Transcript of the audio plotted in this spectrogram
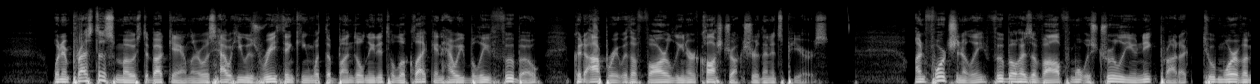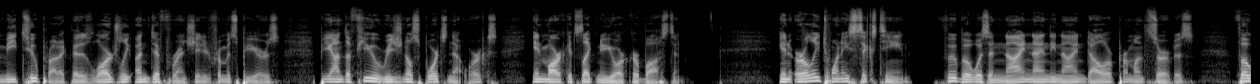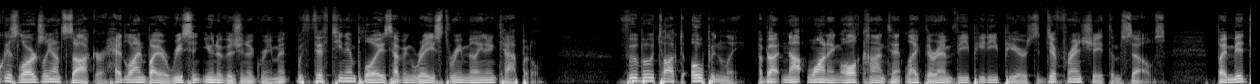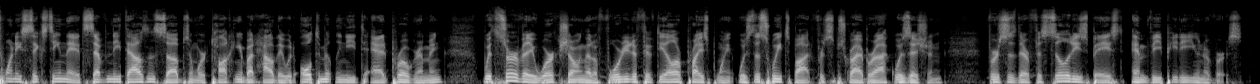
What impressed us most about Gandler was how he was rethinking what the bundle needed to look like and how he believed Fubo could operate with a far leaner cost structure than its peers. Unfortunately, Fubo has evolved from what was truly a unique product to more of a Me Too product that is largely undifferentiated from its peers beyond a few regional sports networks in markets like New York or Boston. In early 2016, Fubo was a $9.99 per month service focused largely on soccer, headlined by a recent Univision agreement with 15 employees having raised 3 million in capital. Fubo talked openly about not wanting all content like their MVPD peers to differentiate themselves. By mid 2016, they had 70,000 subs and were talking about how they would ultimately need to add programming, with survey work showing that a 40 to $50 price point was the sweet spot for subscriber acquisition versus their facilities based MVPD universe.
